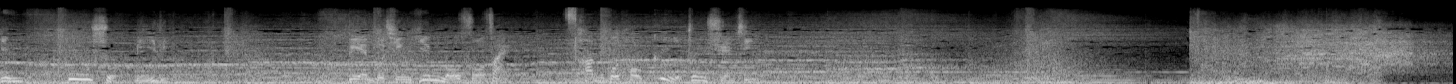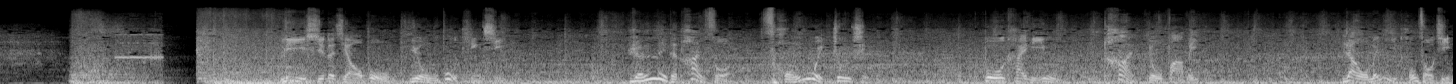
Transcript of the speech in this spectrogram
因扑朔迷离，辨不清阴谋所在，参不透个中玄机。历史的脚步永不停息。人类的探索从未终止，拨开迷雾，探幽发微，让我们一同走进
